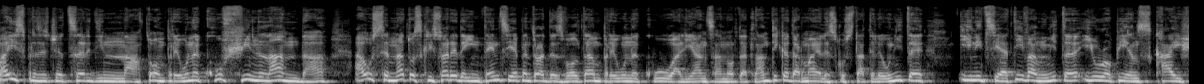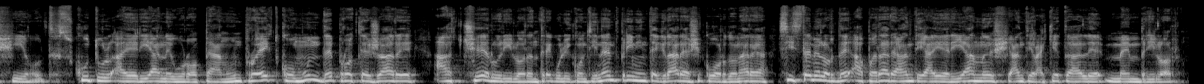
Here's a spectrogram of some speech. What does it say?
14 țări din NATO, împreună cu Finlanda, au semnat o scrisoare de intenție pentru a dezvolta împreună cu Alianța Nord-Atlantică, dar mai ales cu Statele Unite, inițiativa numită European Sky Shield, scutul aerian european, un proiect comun de protejare a cerurilor întregului continent prin integrarea și coordonarea sistemelor de apărare antiaeriană și antirachetă ale membrilor.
